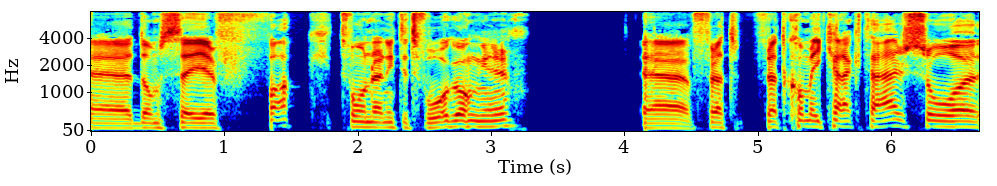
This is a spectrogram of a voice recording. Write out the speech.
Eh, de säger fuck 292 gånger. Eh, för, att, för att komma i karaktär så eh,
